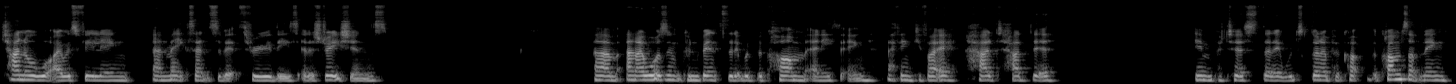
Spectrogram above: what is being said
channel what I was feeling and make sense of it through these illustrations. Um, and I wasn't convinced that it would become anything. I think if I had had the impetus that it was going to become something,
